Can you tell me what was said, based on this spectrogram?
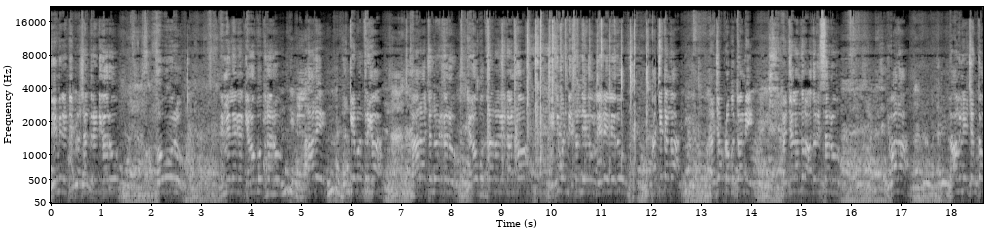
వేమిరెడ్డి ప్రశాంత్ రెడ్డి గారు కొవ్వూరు ఎమ్మెల్యే అలానే ముఖ్యమంత్రిగా నారా చంద్రబాబు గారు గెలవబోతున్నారు అనే దాంట్లో ఎటువంటి సందేహం లేనే లేదు. ఖచ్చితంగా ప్రజాప్రభుత్వాన్ని ప్రజలందరూ ఆదరిస్తారు. ఇవాళ నామినేషన్తో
